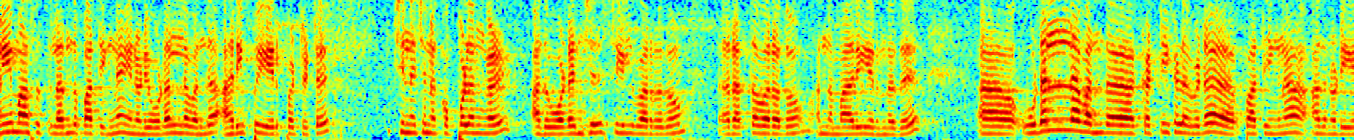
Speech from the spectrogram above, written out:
மே மாதத்துலேருந்து பார்த்தீங்கன்னா என்னுடைய உடலில் வந்து அரிப்பு ஏற்பட்டுட்டு சின்ன சின்ன கொப்பளங்கள் அது உடைஞ்சு சீல் வர்றதும் ரத்தம் வர்றதும் அந்த மாதிரி இருந்தது. உடலில் வந்த கட்டிகளை விட பார்த்தீங்கன்னா அதனுடைய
